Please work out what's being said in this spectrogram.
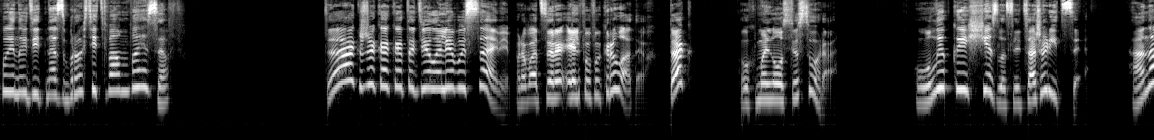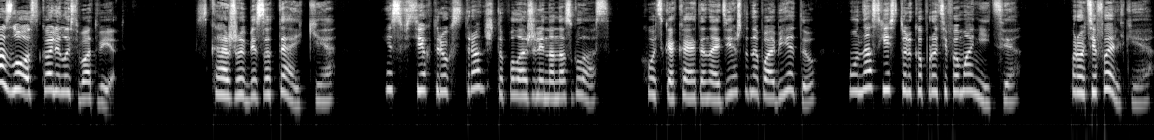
вынудить нас бросить вам вызов». «Так же, как это делали вы сами, провоцеры эльфов и крылатых, так?» — ухмыльнулся Сора. Улыбка исчезла с лица жрицы. Она зло оскалилась в ответ. «Скажу без утайки. Из всех трех стран, что положили на нас глаз, хоть какая-то надежда на победу, у нас есть только против Аманити, против Эльки.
